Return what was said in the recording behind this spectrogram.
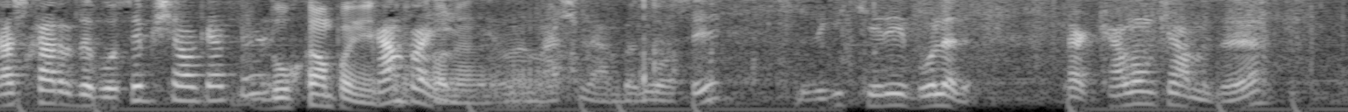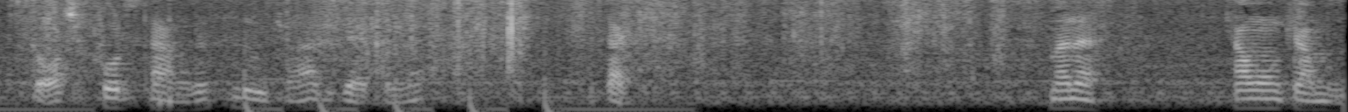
tashqarida bo'lsa pishalkasi двухкомпонентный komponentli hisoblanadi mana shularni bilib olsak bizga kerak bo'ladi. Tak kolonkamizni bitta ochib ko'rsatamiz sizlar uchun обязательно tak. Mana kolonkamiz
